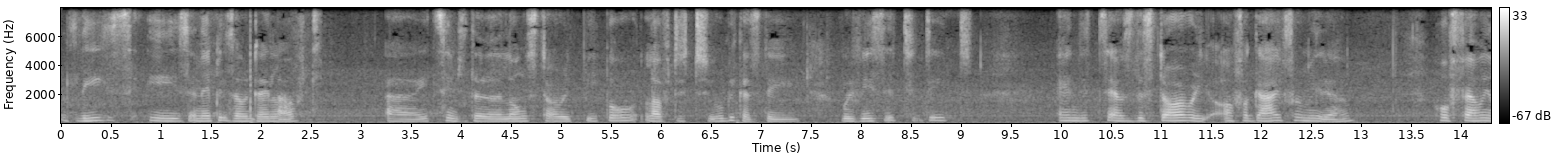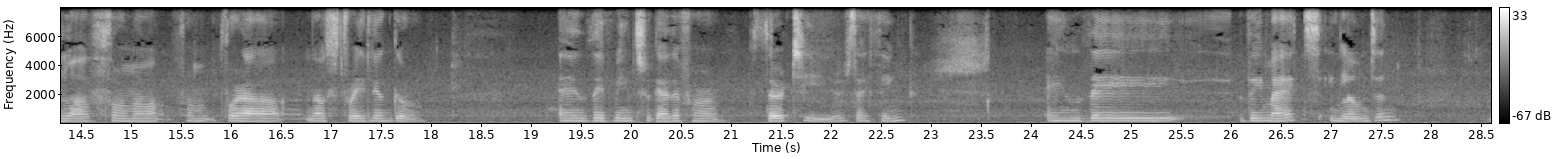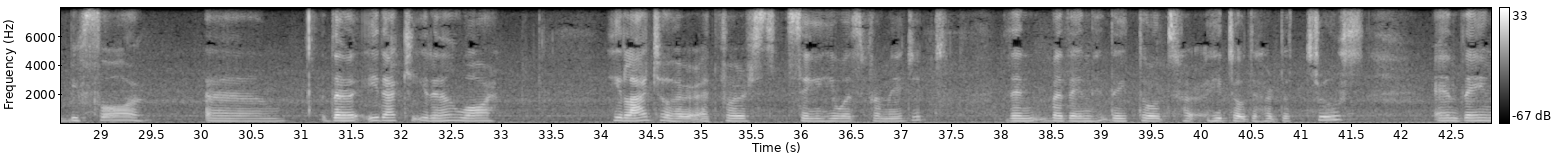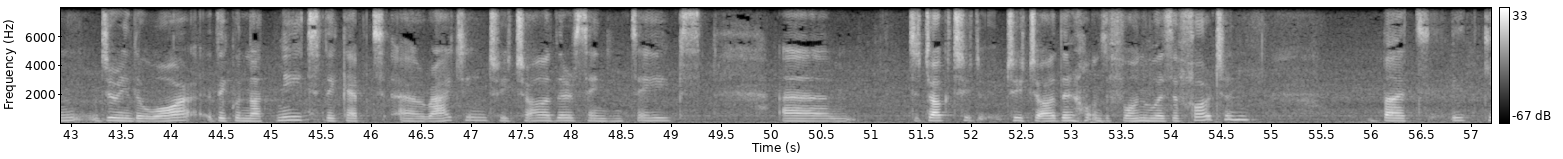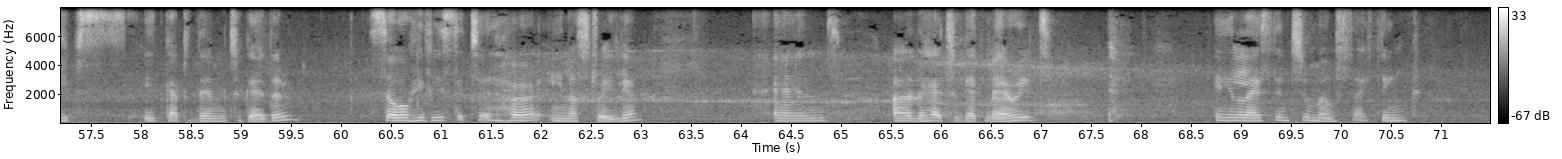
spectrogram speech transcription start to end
This is an episode I loved. Uh, it seems the long story people loved it too because they revisited it. And it tells the story of a guy from Iran who fell in love from a, from, for a, an Australian girl. And they've been together for 30 years, I think. And they, they met in London before the Iraq Iran war. He lied to her at first, saying he was from Egypt. Then, but then they told her, he told her the truth. And then during the war, they could not meet. They kept uh, writing to each other, sending tapes. Um, to talk to, to each other on the phone was a fortune, but it keeps it kept them together. So he visited her in Australia and uh, they had to get married in less than two months, I think.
